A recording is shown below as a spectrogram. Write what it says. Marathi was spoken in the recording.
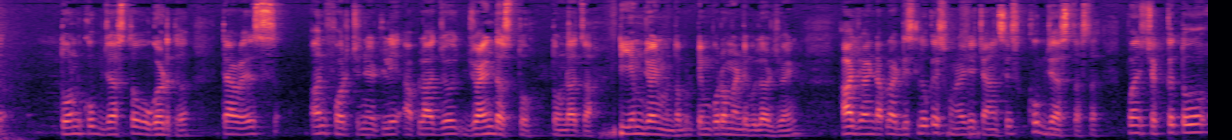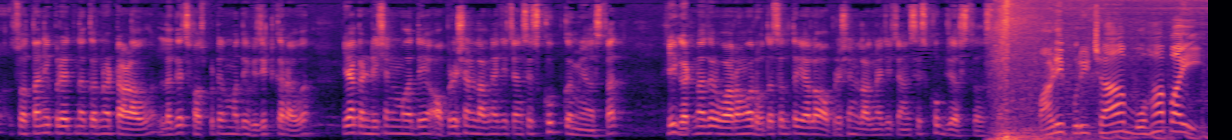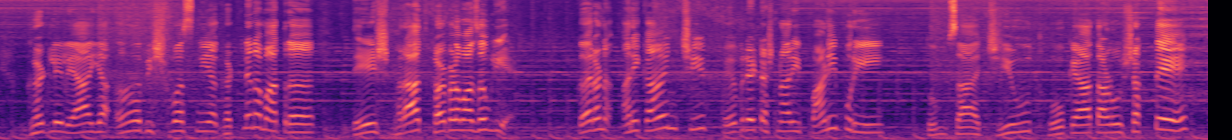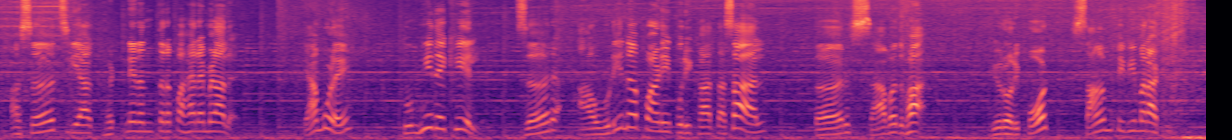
तोंड खूप जास्त उघडतं त्यावेळेस अनफॉर्च्युनेटली आपला जो जॉईंट असतो तोंडाचा टी एम जॉईंट म्हणतो आपण टेम्पोरो मॅन्डिब्युलर जॉईंट हा जॉईंट आपला डिस्लोकेस होण्याचे चान्सेस खूप जास्त असतात. पण शक्यतो स्वतःने प्रयत्न करणं टाळावं लगेच हॉस्पिटलमध्ये व्हिजिट करावं या कंडिशनमध्ये ऑपरेशन लागण्याचे चान्सेस खूप कमी असतात. ही घटना जर वारंवार होत असेल तर याला ऑपरेशन लागण्याचे चान्सेस खूप जास्त असतात. पाणीपुरीच्या मोहापायी घडलेल्या या अविश्वसनीय घटनेनं मात्र देशभरात खळबळ माजवली आहे कारण अनेकांची फेवरेट असणारी पाणीपुरी तुमचा जीव धोक्यात आणू शकते असंच या घटनेनंतर पाहायला मिळालं. त्यामुळे तुम्ही देखील जर आवडीनं पाणीपुरी खात असाल तर सावध व्हा. Bureau report Saam TV Marathi.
